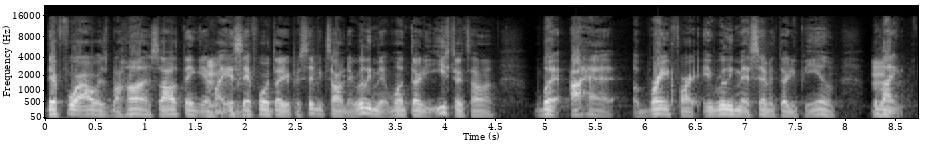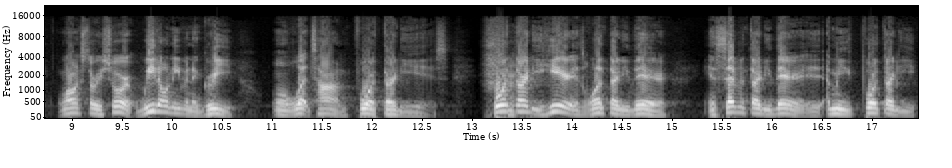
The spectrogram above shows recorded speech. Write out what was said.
they're four hours behind. So I was thinking like it said mm-hmm. four thirty Pacific time. They really meant one thirty Eastern time. But I had a brain fart. It really meant seven thirty p.m. But mm. like, long story short, we don't even agree on what time four thirty is. Four thirty here is one thirty there, and seven thirty there. Is, I mean, four thirty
